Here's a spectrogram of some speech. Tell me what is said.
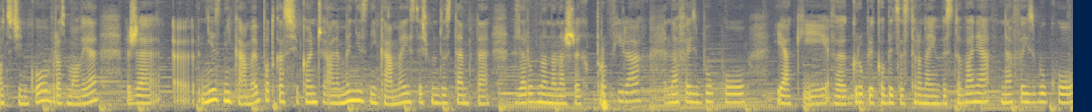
odcinku, w rozmowie, że e, nie znikamy. Podcast się kończy, ale my nie znikamy. Jesteśmy dostępne zarówno na naszych profilach na Facebooku, jak i w grupie Kobieca Strona Inwestowania na Facebooku,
